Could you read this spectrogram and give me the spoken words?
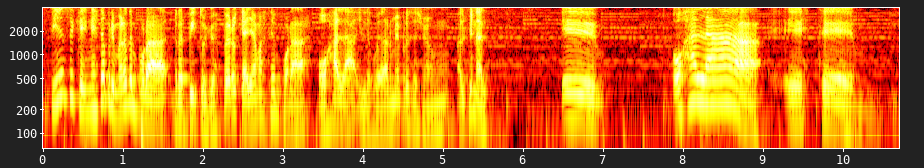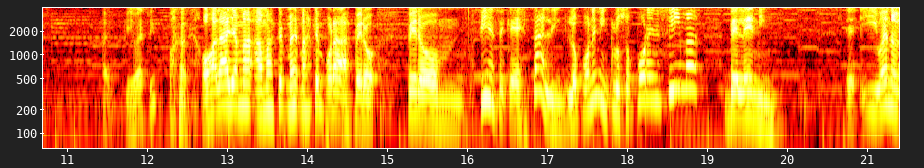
fíjense que en esta primera temporada, repito, yo espero que haya más temporadas. Ojalá, y les voy a dar mi apreciación al final. Eh, ojalá, este ¿Qué iba a decir? Ojalá haya más, más, temporadas, pero, pero mm, fíjense que Stalin lo ponen incluso por encima de Lenin. Eh, y bueno,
